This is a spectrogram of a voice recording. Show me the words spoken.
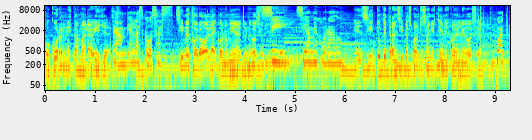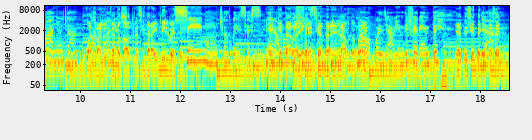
ocurren estas maravillas. Cambian las cosas. ¿Sí mejoró la economía de tu negocio? Sí, sí ha mejorado. En sí, tú que transitas, ¿cuántos años tienes con el negocio? Cuatro años ya. Cuatro, años. ¿Te ha tocado transitar ahí mil veces? Sí, muchas veces. ¿Y Era qué muy tal la difícil. diferencia de andar en el auto por No, ahí? pues ya bien diferente. Ya te sientes que Ya. estás en...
